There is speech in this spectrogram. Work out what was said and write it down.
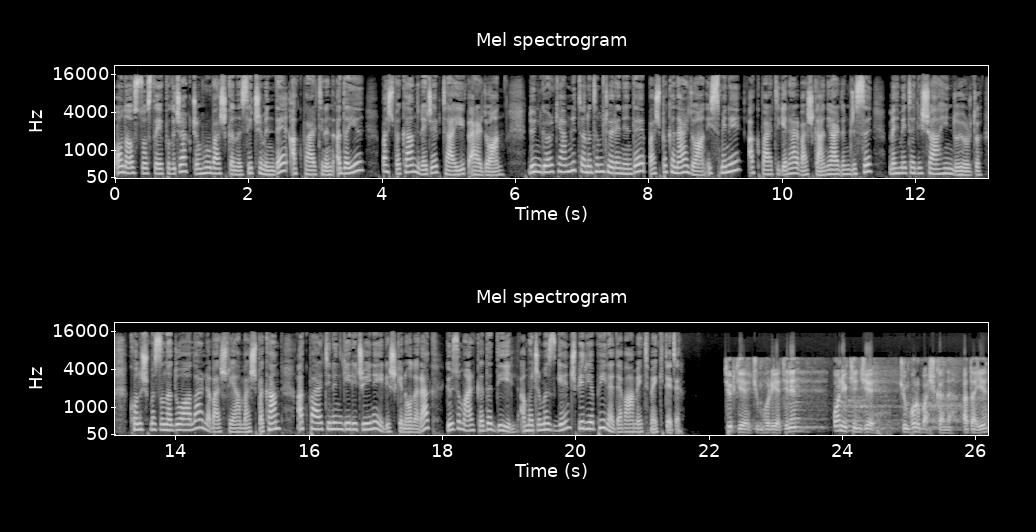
10 Ağustos'ta yapılacak Cumhurbaşkanı seçiminde AK Parti'nin adayı Başbakan Recep Tayyip Erdoğan. Dün görkemli tanıtım töreninde Başbakan Erdoğan ismini AK Parti Genel Başkan Yardımcısı Mehmet Ali Şahin duyurdu. Konuşmasına dualarla başlayan Başbakan, AK Parti'nin geleceğine ilişkin olarak gözüm arkada değil amacımız genç bir yapıyla devam etmek dedi. Türkiye Cumhuriyeti'nin 12. Cumhurbaşkanı adayı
